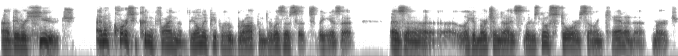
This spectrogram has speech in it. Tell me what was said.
Uh, they were huge, and of course you couldn't find them. The only people who brought them, there was no such thing as a as a like a merchandise. There was no store selling Canada merch,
